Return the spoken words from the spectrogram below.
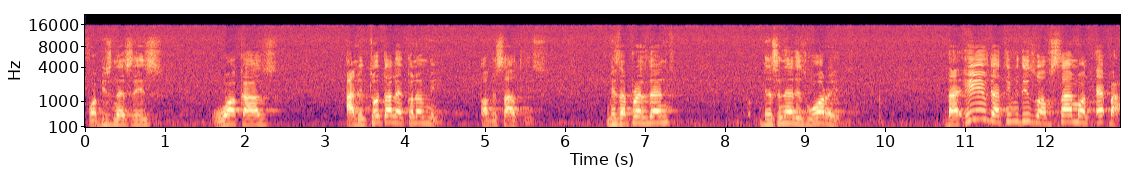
for businesses, workers, and the total economy of the Southeast. Mr. President, the Senate is worried that if the activities of Simon Ekpa,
